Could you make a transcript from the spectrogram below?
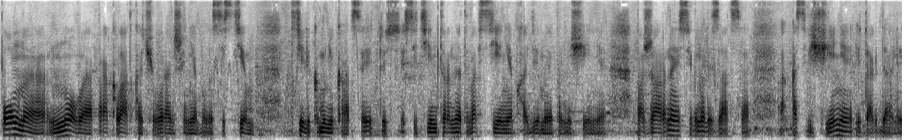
Полная новая прокладка, чего раньше не было, систем телекоммуникаций, то есть сети интернета во все необходимые помещения, пожарная сигнализация, освещение оборудование и так далее.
